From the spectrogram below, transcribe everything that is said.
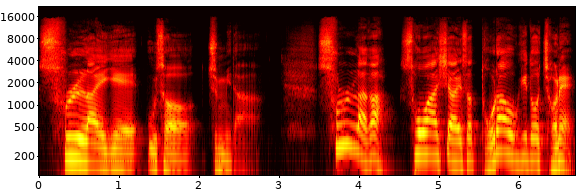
술라에게 웃어줍니다. 술라가 소아시아에서 돌아오기도 전에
